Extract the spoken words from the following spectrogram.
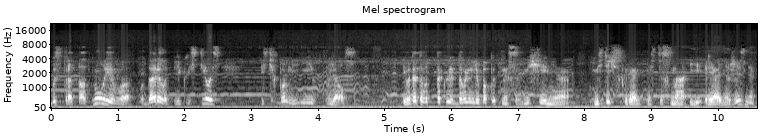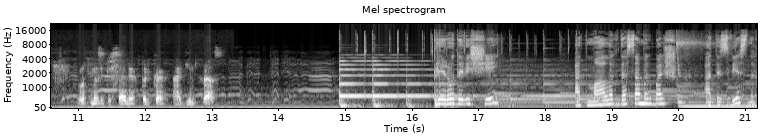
быстро оттолкнула его, ударила, перекрестилась, и с тех пор ей не являлся. И вот это вот такое довольно любопытное совмещение мистической реальности сна и реальной жизни, вот мы записали только один раз. Природа вещей от малых до самых больших, от известных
